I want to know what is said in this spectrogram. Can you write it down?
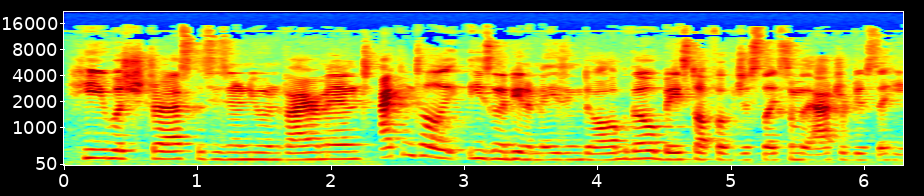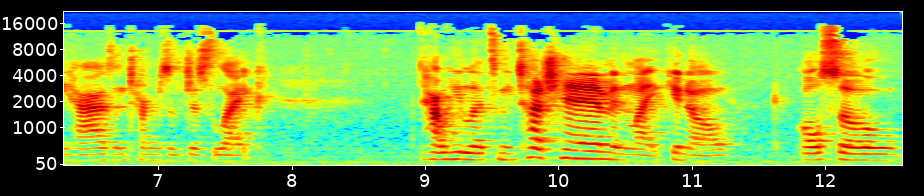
He was stressed because he's in a new environment. I can tell he's gonna be an amazing dog though, based off of just like some of the attributes that he has in terms of just like how he lets me touch him and like, you know, also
